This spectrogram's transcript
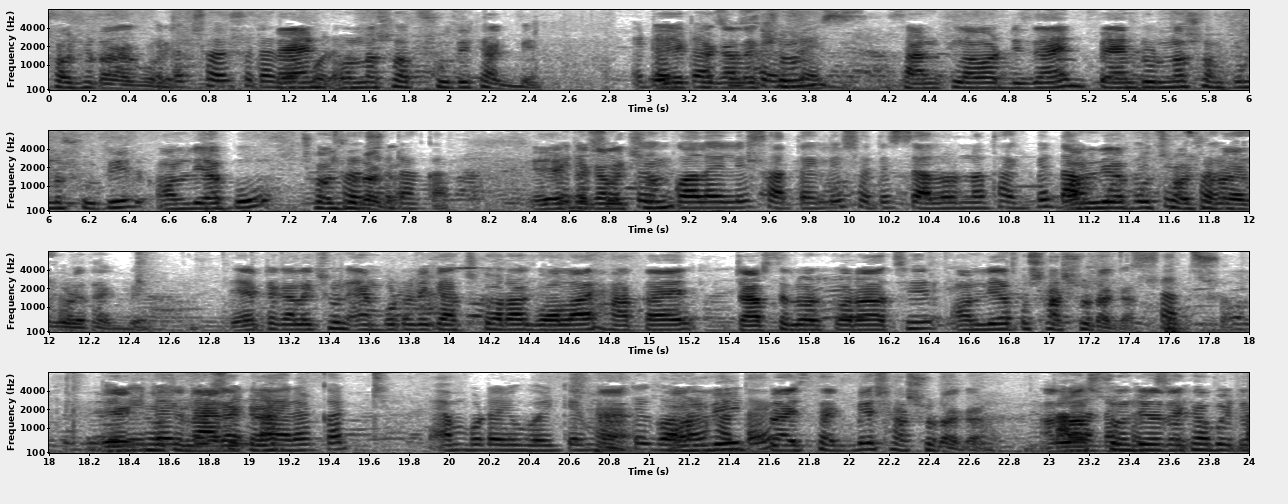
600 টাকা করে। এটা 600 টাকা প্যান্ট অন্য সব সুতি থাকবে। এটা একটা একটা আছে same collection sunflower design pant অন্য সম্পূর্ণ সুতির অনলি আপু 600 টাকা। এই একটা কালেকশন গলাইলে সাতাইলে সাথে সালোয়ার না থাকবে অনলি আপু পড়বে 600 টাকা করে থাকবে। এই একটা কালেকশন এমব্রয়ডারি কাজ করা গলায় হাতায় টার্সেল ওয়ার্ক করা আছে অনলি আপু 700 টাকা। সাতশো। এই একটা হচ্ছে নায়রা কাট এমব্রয়ডারি ওয়ার্কের হ্যাঁ মধ্যে অনলি হাতায়। প্রাইস থাকবে 700 টাকা। আর লাস্ট ওয়ান যেটা দেখাবো এটা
